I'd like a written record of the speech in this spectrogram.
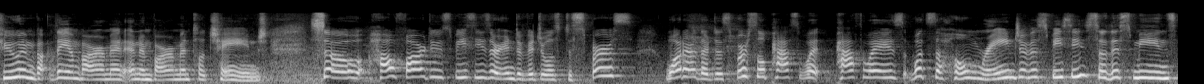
to env the environment and environmental change. So how far do species or individuals disperse? What are the dispersal pathways? What's the home range of a species? So this means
